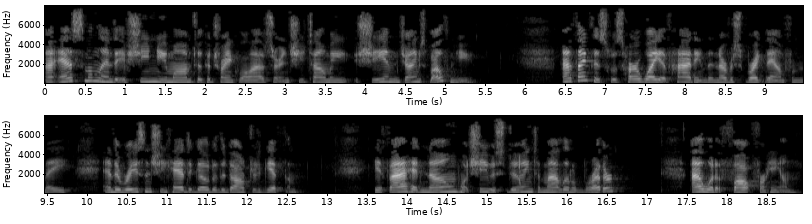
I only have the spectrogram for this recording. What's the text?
I asked Melinda if she knew Mom took a tranquilizer, and she told me she and James both knew. I think this was her way of hiding the nervous breakdown from me and the reason she had to go to the doctor to get them. If I had known what she was doing to my little brother, I would have fought for him.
